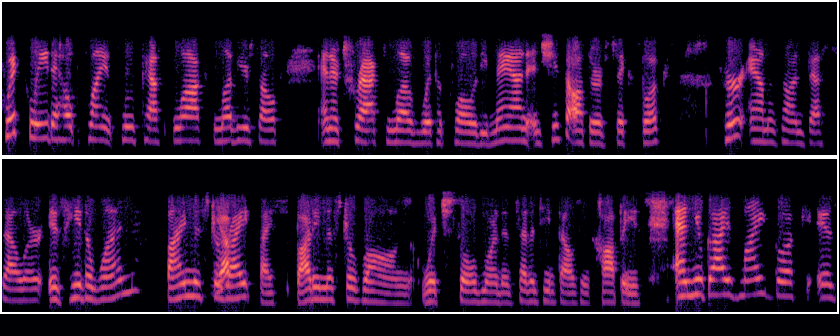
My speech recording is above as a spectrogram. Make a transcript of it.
quickly to help clients move past blocks, love yourself, and attract love with a quality man. And she's the author of six books. Her Amazon bestseller is He the One? Find Mr. Yep. Right by Spotting Mr. Wrong, which sold more than 17,000 copies. And you guys, my book is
